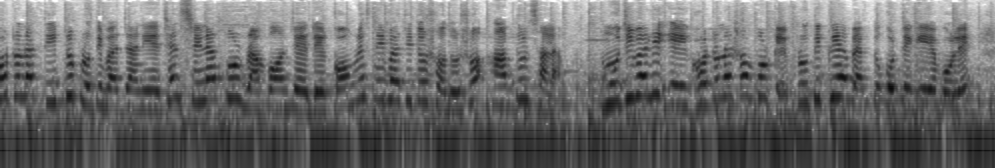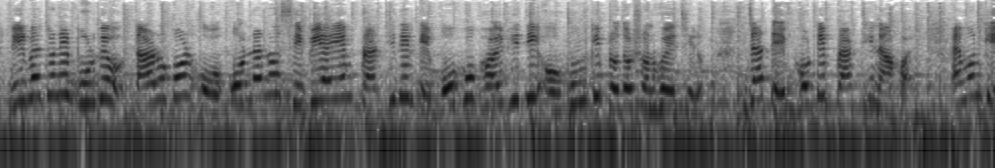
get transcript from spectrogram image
ঘটনার তীব্র প্রতিবাদ জানিয়েছেন শ্রীনাথপুর গ্রাম পঞ্চায়েতের কংগ্রেস নির্বাচিত সদস্য আব্দুল সালাম। মুজিব আলী এই ঘটনা সম্পর্কে প্রতিক্রিয়া ব্যক্ত করতে গিয়ে বলে, নির্বাচনের পূর্বেও তার উপর ও অন্যান্য সিপিআইএম প্রার্থীদেরকে বহু ভয়ভীতি ও হুমকি প্রদর্শন হয়েছিল যাতে ভোটে প্রার্থী না হয়। এমনকি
